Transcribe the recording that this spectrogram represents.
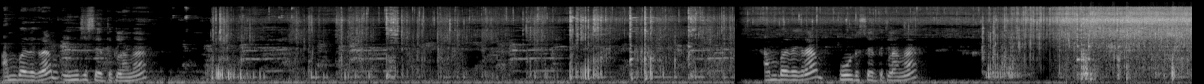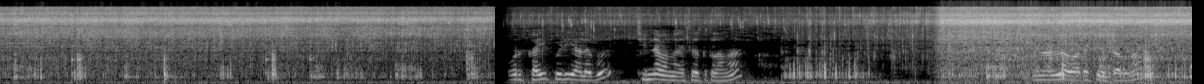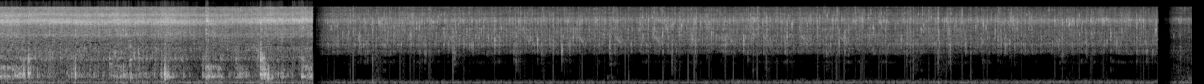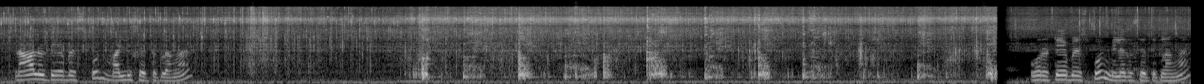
ஐம்பது கிராம் இஞ்சி சேர்த்துக்கலாங்க. ஐம்பது கிராம் பூண்டு சேர்த்துக்கலாங்க. ஒரு கைப்பிடி அளவு சின்ன வெங்காயம் சேர்த்துக்கலாங்க இது நல்லா வதக்கி விட்டுடலாம் நாலு டேபிள் ஸ்பூன் மல்லி சேர்த்துக்கலாங்க. ஒரு டேபிள் ஸ்பூன் மிளகு சேர்த்துக்கலாங்க.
